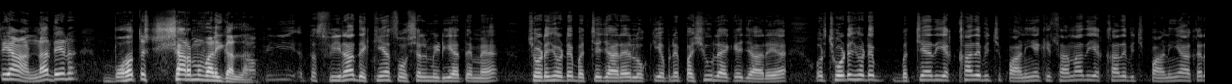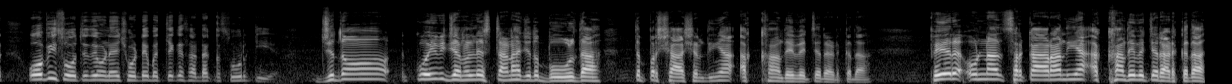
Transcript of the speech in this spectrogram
ਧਿਆਨ ਨਾ ਦੇਣ, ਬਹੁਤ ਸ਼ਰਮ ਵਾਲੀ ਗੱਲ ਆ। ਕਾਫੀ ਤਸਵੀਰਾਂ ਦੇਖੀਆਂ ਸੋਸ਼ਲ ਮੀਡੀਆ ਤੇ ਮੈਂ। ਛੋਟੇ ਛੋਟੇ ਬੱਚੇ ਜਾ ਰਹੇ ਆ, ਲੋਕੀ ਆਪਣੇ ਪਸ਼ੂ ਲੈ ਕੇ ਜਾ ਰਹੇ ਆ ਔਰ ਛੋਟੇ ਛੋਟੇ ਬੱਚਿਆਂ ਦੀ ਅੱਖਾਂ ਦੇ ਵਿੱਚ ਪਾਣੀ ਹੈ ਕਿਸਾਨਾਂ ਦੀ ਅੱਖਾਂ ਦੇ ਵਿੱਚ ਪਾਣੀ ਹੈ ਆਖਰ ਉਹ ਵੀ ਸੋਚਦੇ ਹੋਣੇ ਛੋਟੇ ਬੱਚੇ ਕਿ ਸਾਡਾ ਕਸੂਰ ਕੀ ਹੈ? ਜਦੋਂ ਕੋਈ ਵੀ ਜਰਨਲਿਸਟ ਆ ਨਾ ਜਦੋਂ ਬੋਲਦਾ ਤੇ ਪ੍ਰਸ਼ਾਸਨ ਦੀਆਂ ਅੱਖਾਂ ਦੇ ਵਿੱਚ ਰੜਕਦਾ। ਫਿਰ ਉਹਨਾਂ ਸਰਕਾਰਾਂ ਦੀਆਂ ਅੱਖਾਂ ਦੇ ਵਿੱਚ ਰੜਕਦਾ।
